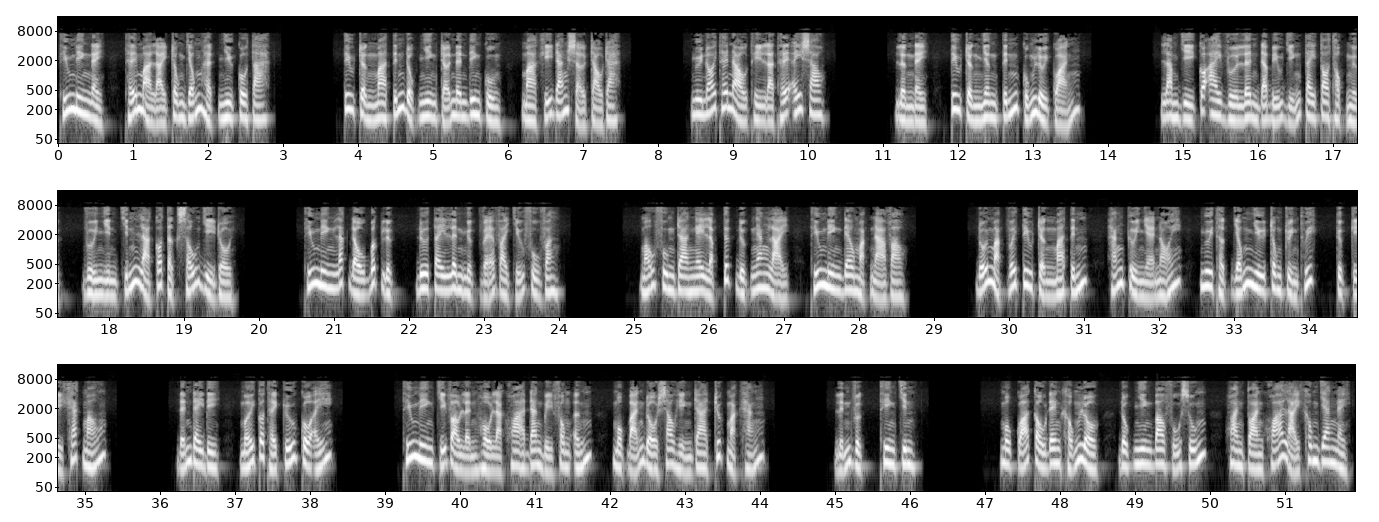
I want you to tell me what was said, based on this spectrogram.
Thiếu niên này, thế mà lại trông giống hệt như cô ta. Tiêu trần ma tính đột nhiên trở nên điên cuồng, mà khí đáng sợ trào ra. Ngươi nói thế nào thì là thế ấy sao? Lần này, tiêu trần nhân tính cũng lười quản. Làm gì có ai vừa lên đã biểu diễn tay to thọc ngực, vừa nhìn chính là có tật xấu gì rồi. Thiếu niên lắc đầu bất lực, đưa tay lên ngực vẽ vài chữ phù văn. Máu phun ra ngay lập tức được ngăn lại, thiếu niên đeo mặt nạ vào. Đối mặt với tiêu trần ma tính, hắn cười nhẹ nói, ngươi thật giống như trong truyền thuyết, cực kỳ khát máu. Đến đây đi, mới có thể cứu cô ấy. Thiếu niên chỉ vào lệnh hồ lạc hoa đang bị phong ấn, một bản đồ sao hiện ra trước mặt hắn. Lĩnh vực, thiên chinh. Một quả cầu đen khổng lồ, đột nhiên bao phủ xuống, hoàn toàn khóa lại không gian này.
